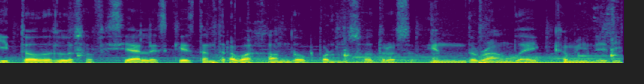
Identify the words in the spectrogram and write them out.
y todos los oficiales que están trabajando por nosotros en The Round Lake Community.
